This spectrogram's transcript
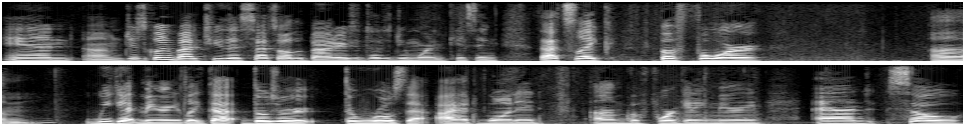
And um, just going back to this sets all the boundaries and doesn't do more than kissing, that's like before um, we get married. Like that, those are the rules that I had wanted um, before getting married. And so,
